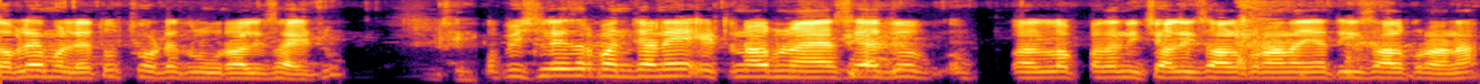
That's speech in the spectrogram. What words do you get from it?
ਗਬਲੇ ਮੁਹੱਲੇ ਤੋਂ ਛੋਟੇ ਤਲੂਰ ਵਾਲੀ ਸਾਈਡ ਨੂੰ। ਉਹ ਪਿਛਲੇ ਸਰਪੰਚਾਂ ਨੇ ਇੱਟ ਨਾਲ ਬਣਾਇਆ ਸੀ ਅੱਜ ਉਹ ਮਤਲਬ ਪਤਾ ਨਹੀਂ 40 ਸਾਲ ਪੁਰਾਣਾ ਜਾਂ 30 ਸਾਲ ਪੁਰਾਣਾ।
